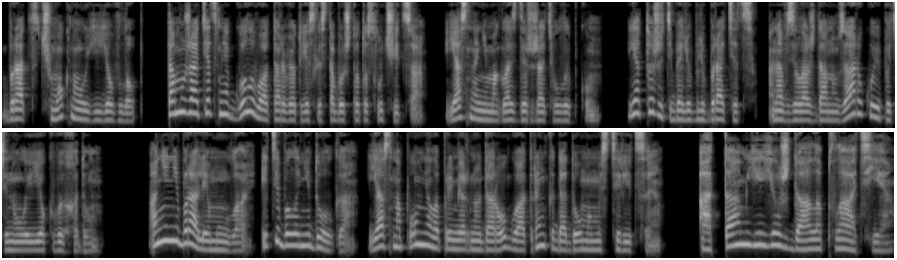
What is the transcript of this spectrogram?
Брат чмокнул ее в лоб. «К тому же отец мне голову оторвет, если с тобой что-то случится». Ясно не могла сдержать улыбку. «Я тоже тебя люблю, братец». Она взяла Ждану за руку и потянула ее к выходу. Они не брали мула, идти было недолго. Ясно помнила примерную дорогу от рынка до дома мастерицы. А там ее ждало платье.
